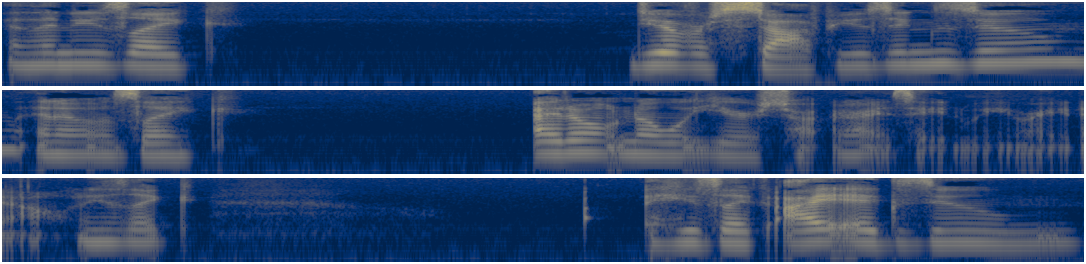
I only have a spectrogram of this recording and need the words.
And then he's like, Do you ever stop using Zoom? And I was like, I don't know what you're trying to say to me right now. And he's like, He's like, I exhume.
